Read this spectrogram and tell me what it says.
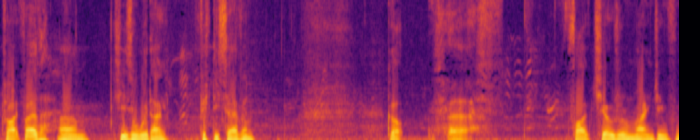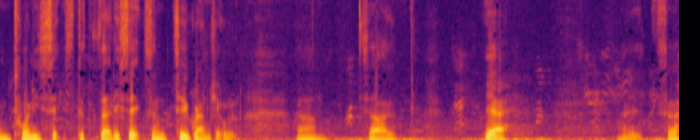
try it further. Um, she's a widow, 57, got uh, five children ranging from 26 to 36 and two grandchildren. Um, so, yeah, it's uh,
